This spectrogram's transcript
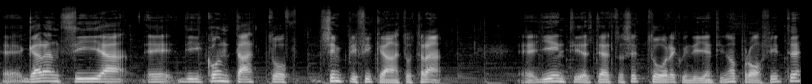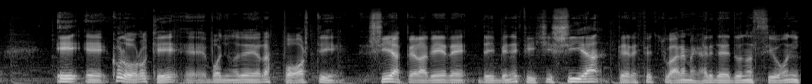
eh, garanzia e di contatto semplificato tra eh, gli enti del terzo settore, quindi gli enti no profit, e eh, coloro che eh, vogliono avere rapporti sia per avere dei benefici sia per effettuare magari delle donazioni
